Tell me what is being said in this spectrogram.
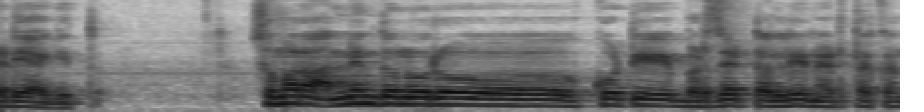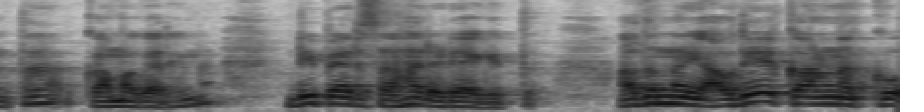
ರೆಡಿಯಾಗಿತ್ತು. ಸುಮಾರು ಹನ್ನೊಂದು ನೂರು ಕೋಟಿ ಬಡ್ಜೆಟಲ್ಲಿ ನಡೀತಕ್ಕಂಥ ಕಾಮಗಾರಿನ ಡಿ ಪಿ ಆರ್ ಸಹ ರೆಡಿಯಾಗಿತ್ತು. ಅದನ್ನು ಯಾವುದೇ ಕಾರಣಕ್ಕೂ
